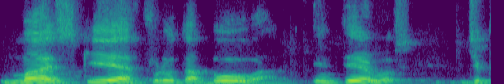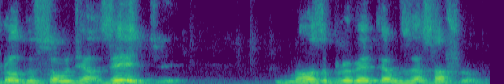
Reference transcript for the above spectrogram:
mas que é fruta boa em termos de produção de azeite, nós aproveitamos essa fruta.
